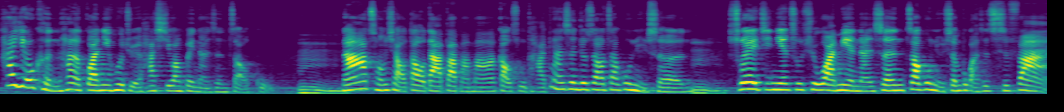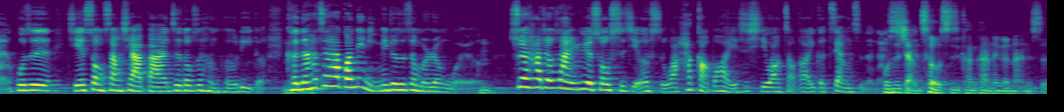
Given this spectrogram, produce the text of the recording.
她也有可能她的观念会觉得她希望被男生照顾。嗯，然后他从小到大，爸爸妈妈告诉他，男生就是要照顾女生。嗯，所以今天出去外面，男生照顾女生，不管是吃饭或是接送上下班，这都是很合理的。可能他在他观念里面就是这么认为了。嗯，所以他就算月收十几二十万，他搞不好也是希望找到一个这样子的男生，或是想测试看看那个男生。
